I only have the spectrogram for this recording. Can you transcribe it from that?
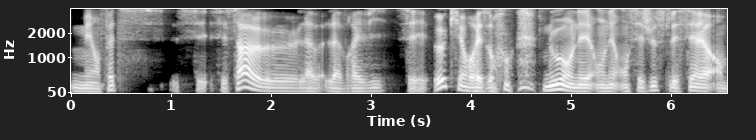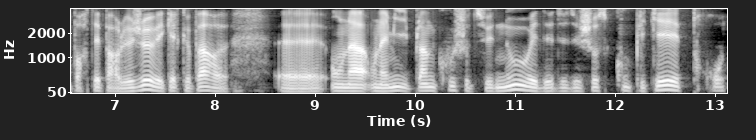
mais en fait c'est ça euh, la, vraie vie, c'est eux qui ont raison. Nous on est on est on s'est juste laissé emporter par le jeu et quelque part on a on a mis plein de couches au-dessus de nous et de, choses compliquées, trop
